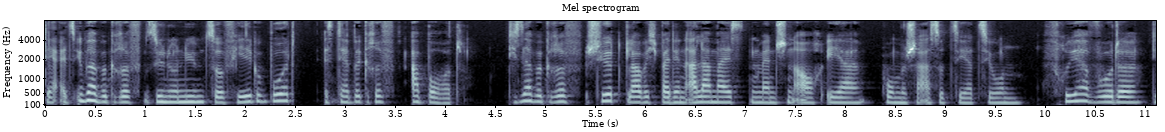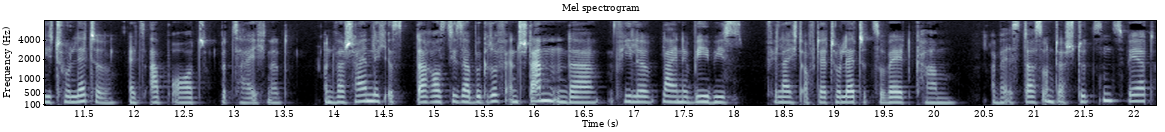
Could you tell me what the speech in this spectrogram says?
der als Überbegriff synonym zur Fehlgeburt, ist der Begriff Abort. Dieser Begriff schürt, glaube ich, bei den allermeisten Menschen auch eher komische Assoziationen. Früher wurde die Toilette als Abort bezeichnet. Und wahrscheinlich ist daraus dieser Begriff entstanden, da viele kleine Babys vielleicht auf der Toilette zur Welt kamen. Aber ist das unterstützenswert?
